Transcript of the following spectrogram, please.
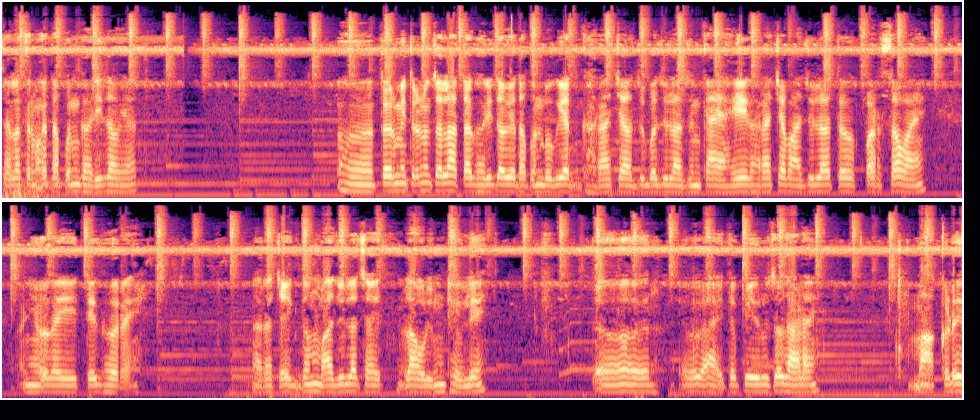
चला तर मग आता आपण घरी जाऊयात. तर मित्रांनो चला आता घरी जाऊयात. आपण बघूयात घराच्या आजूबाजूला अजून काय आहे. घराच्या बाजूला तर परसाव आहे. आणि हे बघा इथे घर आहे. घराच्या एकदम बाजूलाच आहेत लावून ठेवले. तर हे बघा इथं पेरूचं झाड आहे. माकडे.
